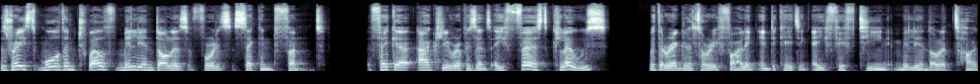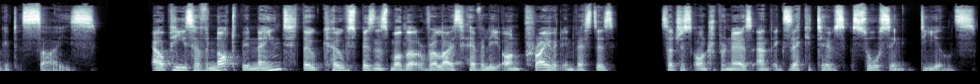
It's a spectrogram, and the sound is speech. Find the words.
has raised more than $12 million for its second fund. The figure actually represents a first close, with a regulatory filing indicating a $15 million target size. LPs have not been named, though Cove's business model relies heavily on private investors, such as entrepreneurs and executives sourcing deals.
